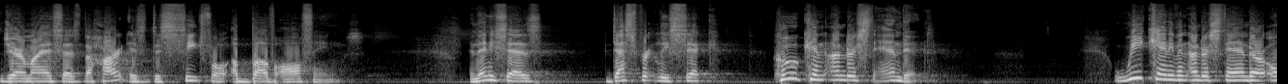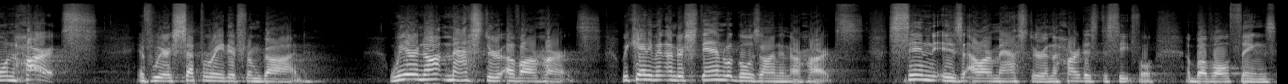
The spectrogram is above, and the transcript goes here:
Jeremiah says, the heart is deceitful above all things. And then he says, desperately sick, who can understand it? We can't even understand our own hearts if we are separated from God. We are not master of our hearts. We can't even understand what goes on in our hearts. Sin is our master, and the heart is deceitful above all things.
